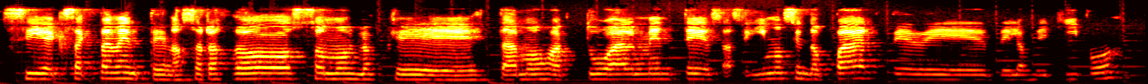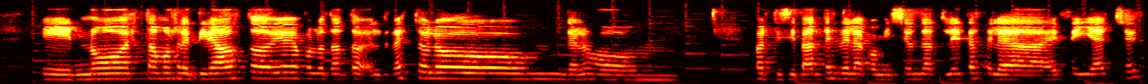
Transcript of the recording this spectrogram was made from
Sí, exactamente. Nosotros dos somos los que estamos actualmente, o sea, seguimos siendo parte de, los equipos. Eh, no estamos retirados todavía, por lo tanto, el resto de los, de los participantes de la comisión de atletas de la FIH,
